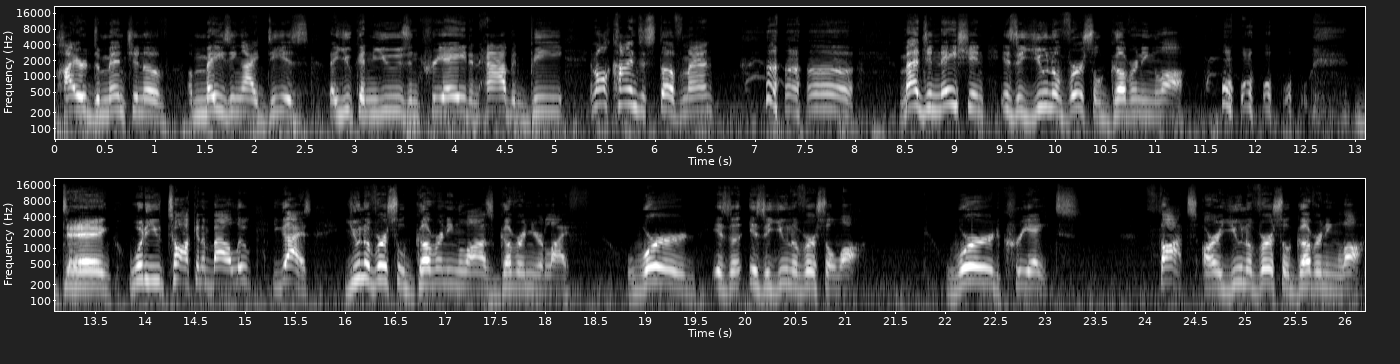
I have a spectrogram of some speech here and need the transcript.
higher dimension of amazing ideas that you can use and create and have and be and all kinds of stuff, man. Imagination is a universal governing law. Dang, what are you talking about, Luke? You guys, universal governing laws govern your life. Word is a, is a universal law. Word creates. Thoughts are a universal governing law.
